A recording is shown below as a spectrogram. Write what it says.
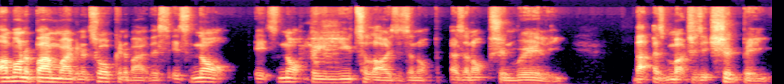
I'm on a bandwagon of talking about this. It's not it's not being utilized as an op- as an option really that as much as it should be.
